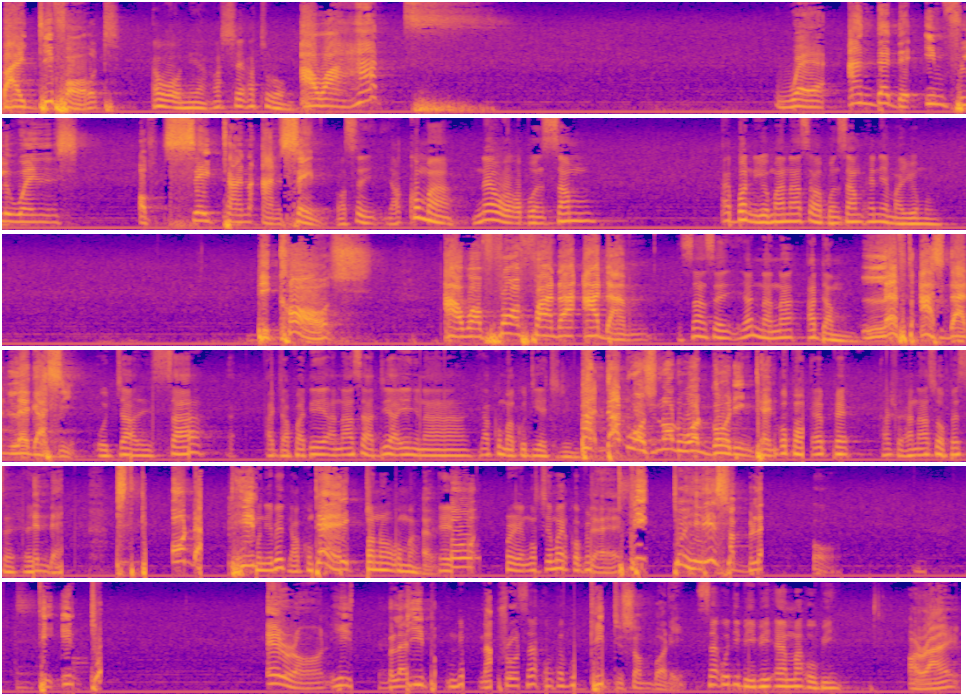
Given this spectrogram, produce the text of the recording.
By default, ɛwɔ nea ahyɛ ato hɔ our hearts were under the influence of Satan and sin. ɔse yakoma na ɛwɔ ɔbonsam ɛbɔ ne yom anaasɛ ɔbonsam ne ɛma yom Because our forefather Adam ɛsiane sɛ yɛn nana adam left us that legacy. ogya saa agyapadeɛ anaasɛ adeɛ a yɛn nyinaa yakoma kɔdi akyiri But that was not what God intended. nyankopɔn ɛpɛ ahwɛ anaasɛ ɔpɛ sɛ ɛyɛ speak to him this blessing. The into Aaron, he blessed people. Now keep to somebody. sɛ wode biribi ɛma obi All right.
